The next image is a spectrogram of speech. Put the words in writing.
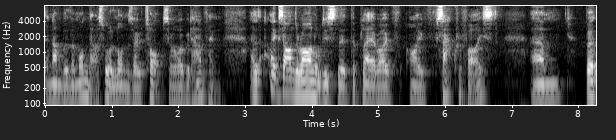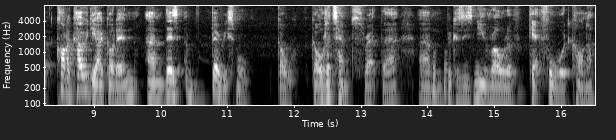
a number of them on there. I saw Alonso top, so I would have him. Alexander Arnold is the, the player I've I've sacrificed. Um, but Conor Coady I got in. Um, there's a very small goal goal attempt threat there um, because his new role of get forward Connor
